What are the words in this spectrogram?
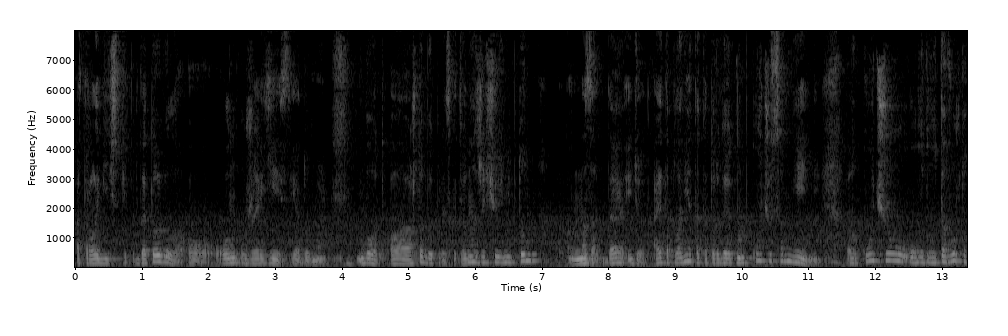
астрологически подготовила. Он уже есть, я думаю. Вот. А что будет происходить? У нас же еще и Нептун назад да, идет. А это планета, которая дает нам кучу сомнений, э, кучу того, что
